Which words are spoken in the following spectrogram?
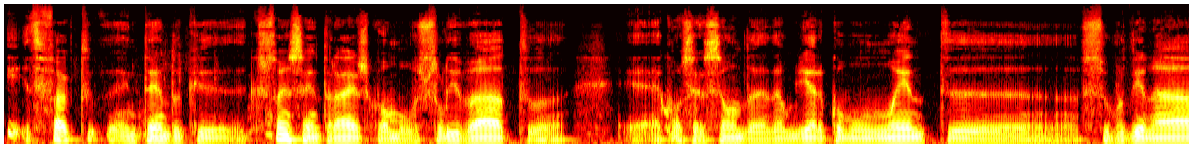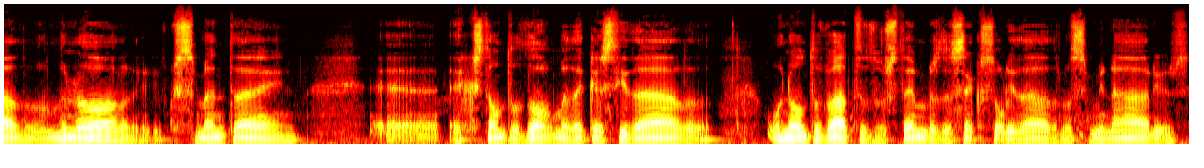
E, de facto, entendo que questões centrais como o celibato, eh, a concepção da, da mulher como um ente subordinado, menor, que se mantém, eh, a questão do dogma da castidade, o não debate dos temas da sexualidade nos seminários.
